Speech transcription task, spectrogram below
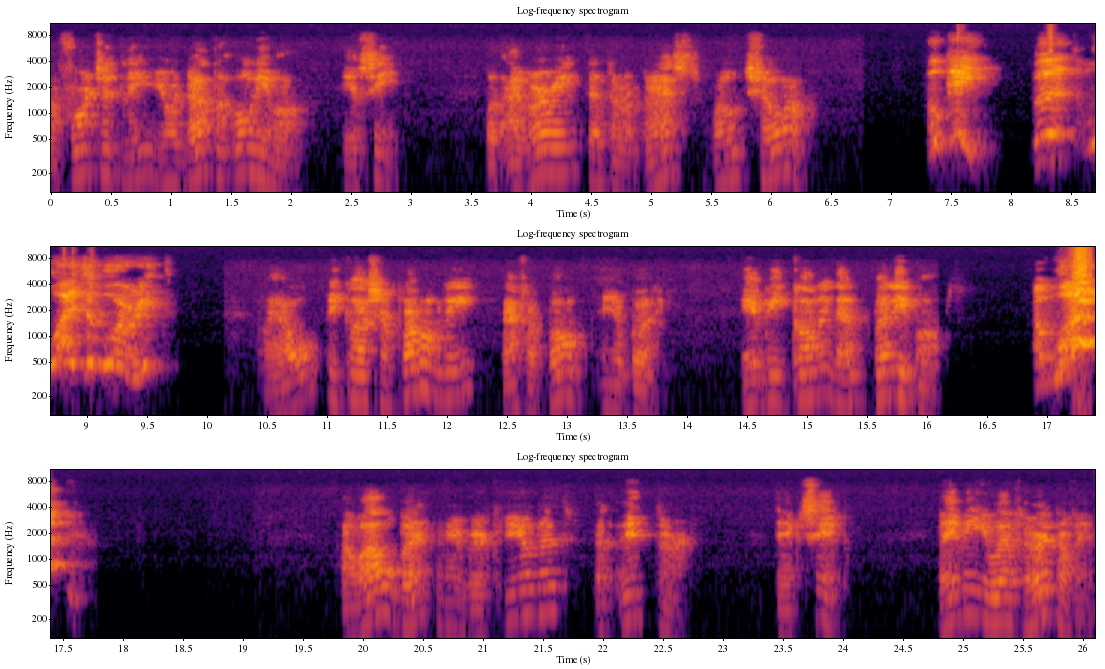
Unfortunately, you're not the only one, you see. But I worry that the rest won't show up. Okay, but why so worried? Well, because you probably have a bomb in your body. You've been calling them belly bombs. A what? A while back, we recruited an intern named Sip. Maybe you have heard of him.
